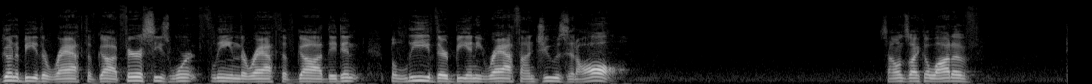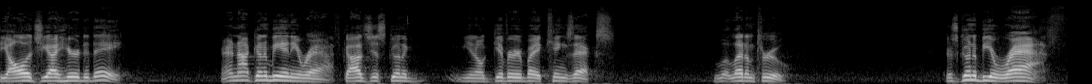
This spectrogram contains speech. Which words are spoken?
going to be the wrath of God. Pharisees weren't fleeing the wrath of God, they didn't believe there'd be any wrath on Jews at all. Sounds like a lot of theology I hear today. There's not going to be any wrath. God's just going to, you know, give everybody a king's X. Let them through. There's going to be a wrath.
